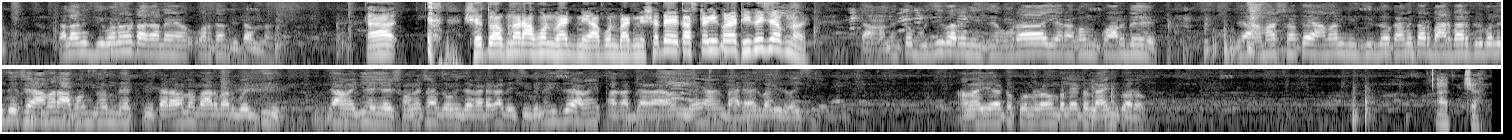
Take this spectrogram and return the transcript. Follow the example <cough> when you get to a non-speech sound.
তাহলে আমি জীবনেও টাকা নেই ওর কাছে দিতাম না। তা <coughs> সে তো আপনার আপন ভাগ্নি আপন ভাগ্নির সাথে এই কাজটা কি করা ঠিক হয়েছে আপনার? তা আমি তো বুঝি পারিনি যে ওরা এরকম করবে যে আমার সাথে আমার নিজের লোক আমি তার বারবার করে বলেছি সে আমার আপনজন ব্যক্তি তারা হলো বারবার বলছি যে আমাকে এই এই সমস্যা, জমি জায়গা টাকা বেশি ফেলেছে আমি থাকার জায়গা এখন নেই, আমি ভাড়ার বাড়ি রয়েছি। আমার একটু কোনোরকম বলে একটু লাইন করো। আচ্ছা।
